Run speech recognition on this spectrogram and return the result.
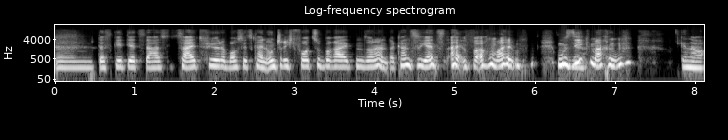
ähm, das geht jetzt, da hast du Zeit für, da brauchst du jetzt keinen Unterricht vorzubereiten, sondern da kannst du jetzt einfach mal Musik ja. machen. Genau.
